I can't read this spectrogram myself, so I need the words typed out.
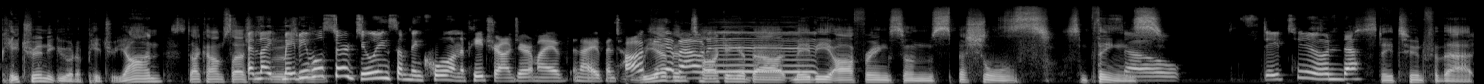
patron, you can go to patreon.com slash And like maybe we'll want. start doing something cool on the Patreon. Jeremiah and I have been talking. we have been about talking it. about maybe offering some specials, some things. So stay tuned. Stay tuned for that.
